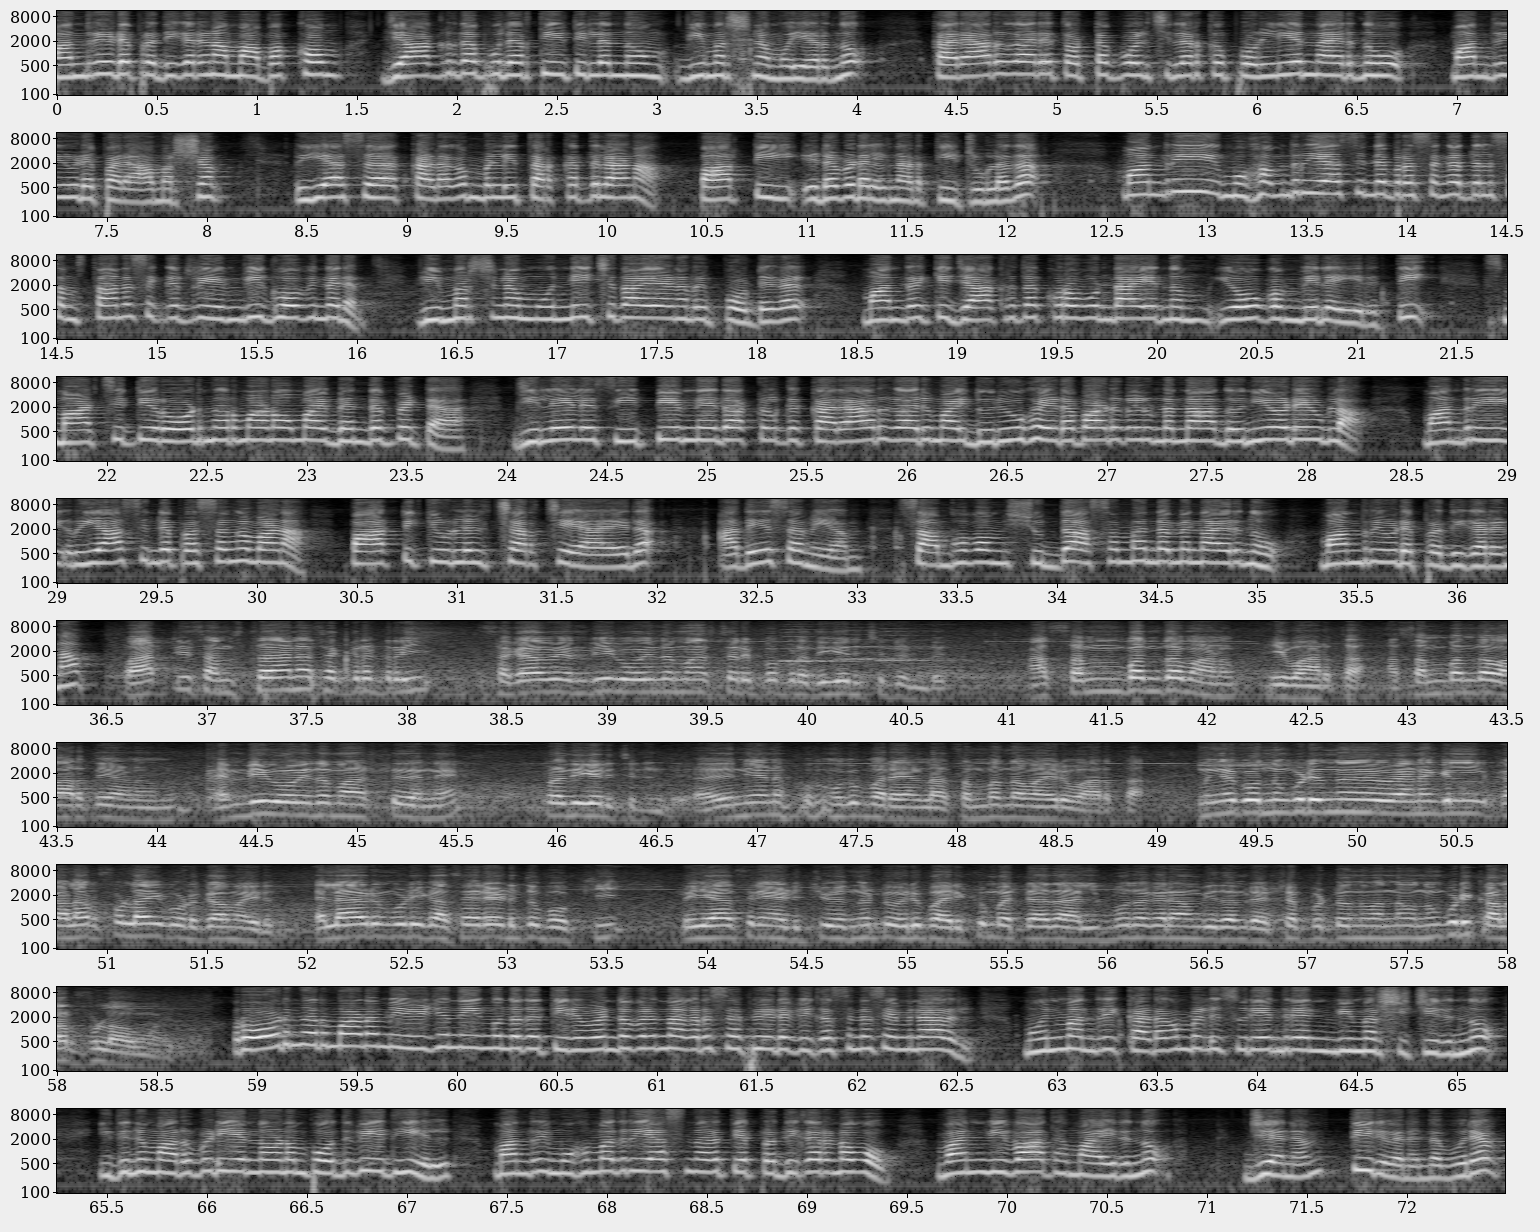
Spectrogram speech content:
മന്ത്രിയുടെ പ്രതികരണം അപക്വം ജാഗ്രത പുലർത്തിയിട്ടില്ലെന്നും വിമർശനമുയർന്നു കരാറുകാരെ തൊട്ടപ്പോൾ ചിലർക്ക് പൊള്ളിയെന്നായിരുന്നു മന്ത്രിയുടെ പരാമർശം. റിയാസ് കടകംപള്ളി തർക്കത്തിലാണ് പാർട്ടി ഇടപെടൽ നടത്തിയിട്ടുള്ളത്. മന്ത്രി മുഹമ്മദ് റിയാസിന്റെ പ്രസംഗത്തിൽ സംസ്ഥാന സെക്രട്ടറി എം വി ഗോവിന്ദനും വിമർശനം ഉന്നയിച്ചതായാണ് റിപ്പോർട്ടുകൾ. മന്ത്രിക്ക് ജാഗ്രത കുറവുണ്ടായെന്നും യോഗം വിലയിരുത്തി. സ്മാർട്ട് സിറ്റി റോഡ് നിർമ്മാണവുമായി ബന്ധപ്പെട്ട് ജില്ലയിലെ സി പി എം നേതാക്കൾക്ക് കരാറുകാരുമായി ദുരൂഹ ഇടപാടുകളുണ്ടെന്ന ധ്വനിയോടെയുള്ള മന്ത്രി റിയാസിന്റെ പ്രസംഗമാണ് പാർട്ടിക്കുള്ളിൽ ചർച്ചയായത്. അതേസമയം സംഭവം ശുദ്ധ അസംബന്ധമെന്നായിരുന്നു മന്ത്രിയുടെ പ്രതികരണം. പാർട്ടി സംസ്ഥാന സെക്രട്ടറി സഖാവ് എം വി ഗോവിന്ദ മാസ്റ്റർ ഇപ്പോൾ പ്രതികരിച്ചിട്ടുണ്ട്. അസംബന്ധമാണ് ഈ വാർത്ത. അസംബന്ധ വാർത്തയാണെന്ന് എം വി ഗോവിന്ദ മാസ്റ്റർ തന്നെ പ്രതികരിച്ചിട്ടുണ്ട്. അത് തന്നെയാണ് ഇപ്പോൾ നമുക്ക് പറയാനുള്ള അസംബന്ധമായ ഒരു വാർത്ത. നിങ്ങൾക്ക് ഒന്നും കൂടി ഒന്ന് വേണമെങ്കിൽ കളർഫുള്ളായി കൊടുക്കാമായിരുന്നു. എല്ലാവരും കൂടി കസേര എടുത്ത് പൊക്കി റിയാസിനെ അടിച്ചു. എന്നിട്ട് ഒരു പരിക്കും പറ്റാതെ അത്ഭുതകരം വിധം രക്ഷപ്പെട്ടു എന്ന് വന്ന ഒന്നും കൂടി കളർഫുൾ ആവുമായിരുന്നു റോഡ് നിർമ്മാണം ഇഴിഞ്ഞു നീങ്ങുന്നത് തിരുവനന്തപുരം നഗരസഭയുടെ വികസന സെമിനാറിൽ മുൻ മന്ത്രി കടകംപള്ളി സുരേന്ദ്രൻ വിമർശിച്ചിരുന്നു. ഇതിനു മറുപടി എന്നോണം പൊതുവേദിയിൽ മന്ത്രി മുഹമ്മദ് റിയാസ് നടത്തിയ പ്രതികരണവും വൻ വിവാദമായിരുന്നു. ജനം തിരുവനന്തപുരം.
